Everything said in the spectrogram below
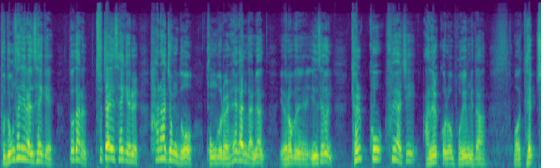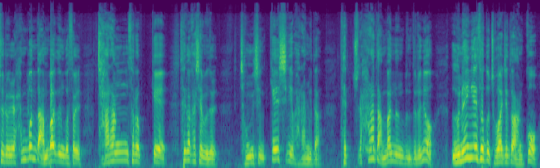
부동산이라는 세계 또 다른 투자의 세계를 하나 정도 공부를 해간다면 여러분의 인생은 결코 후회하지 않을 거로 보입니다. 뭐 대출을 한 번도 안 받은 것을 자랑스럽게 생각하시는 분들 정신 깨시기 바랍니다. 대출 하나도 안 받는 분들은요, 은행에서도 좋아하지도 않고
